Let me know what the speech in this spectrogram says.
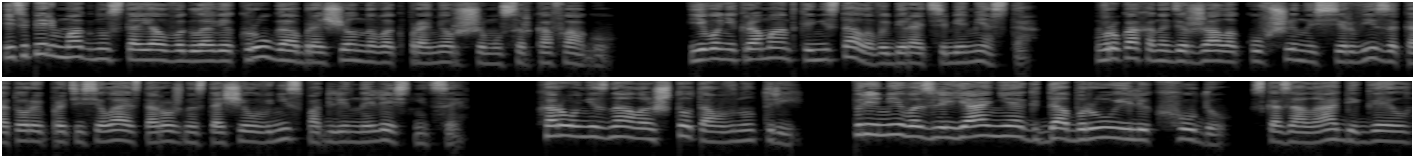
И теперь Магнус стоял во главе круга, обращенного к промерзшему саркофагу. Его некромантка не стала выбирать себе место. В руках она держала кувшин из сервиза, который Протисила осторожно стащил вниз по длинной лестнице. Харо не знала, что там внутри. «Прими возлияние к добру или к худу», — сказала Абигейл,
